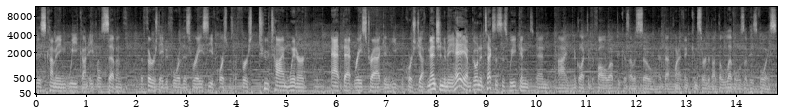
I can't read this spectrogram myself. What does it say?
this coming week on April 7th, the Thursday before this race. He, of course, was the first two time winner at that racetrack. And he, of course, Jeff mentioned to me, "Hey, I'm going to Texas this week," and and I neglected to follow up because I was so at that point I think concerned about the levels of his voice.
